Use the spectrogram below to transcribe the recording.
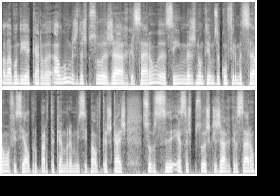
Olá, bom dia, Carla. Algumas das pessoas já regressaram, sim, mas não temos a confirmação oficial por parte da Câmara Municipal de Cascais sobre se essas pessoas que já regressaram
